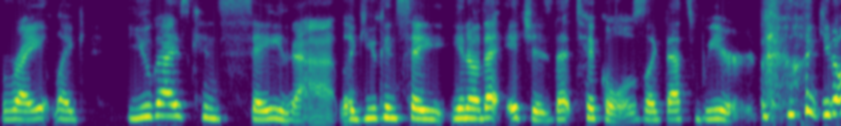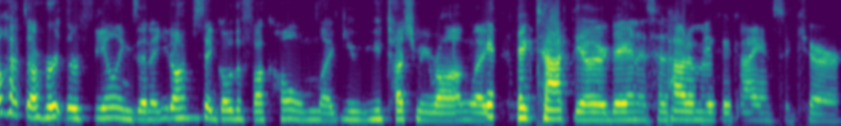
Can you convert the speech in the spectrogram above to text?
right? Like, you guys can say that. Like, you can say, you know, that itches, that tickles, like that's weird. like, you don't have to hurt their feelings in it. You don't have to say, go the fuck home. Like, you you touch me wrong. Like, TikTok the other day and it said how to make a guy insecure.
